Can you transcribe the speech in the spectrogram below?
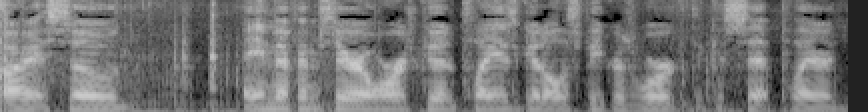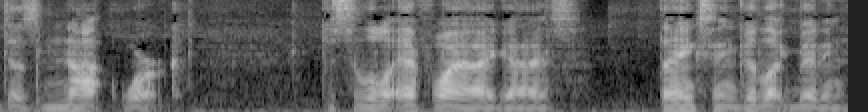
All right, so AM FM stereo works good, plays good, all the speakers work. The cassette player does not work. Just a little FYI, guys. Thanks and good luck bidding.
